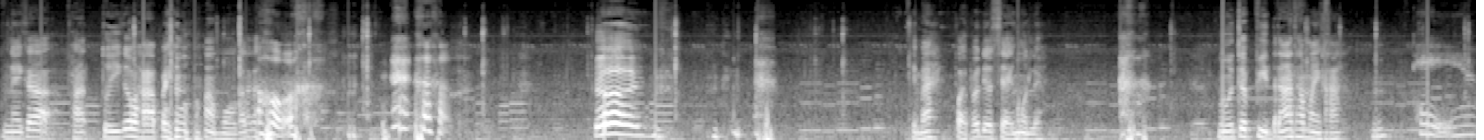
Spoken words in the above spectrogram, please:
ยังไงก็พาตุยก็พาไปหาหมอกันแล้วกัน โอ้โห เฮ้ยเห็นไหมปล่อยแป๊บเดียวแสงหมดเลย หนูจะปิดหน้าทำไมคะหึเท่อะ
